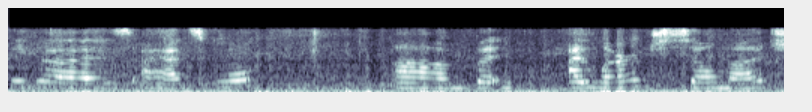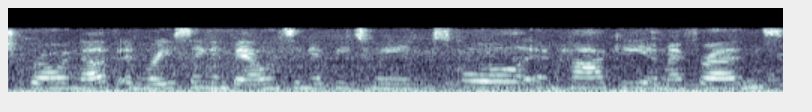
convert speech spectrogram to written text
because I had school. Um, but I learned so much growing up and racing and balancing it between school and hockey and my friends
